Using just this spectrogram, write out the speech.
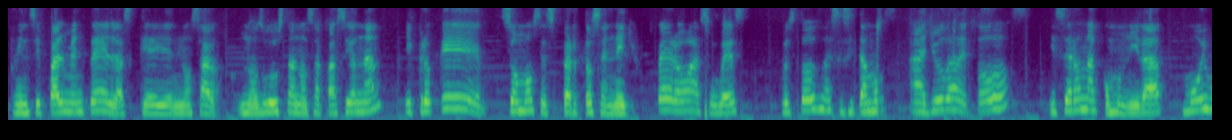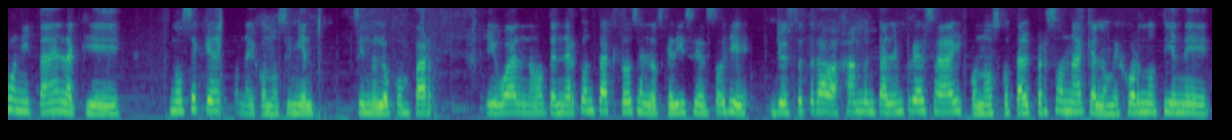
Principalmente en las que nos, nos gustan, nos apasionan y creo que somos expertos en ello, pero a su vez, pues todos necesitamos ayuda de todos y ser una comunidad muy bonita en la que no se queden con el conocimiento, sino lo comparten. Igual, ¿no? Tener contactos en los que dices, oye, yo estoy trabajando en tal empresa y conozco tal persona que a lo mejor no tiene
